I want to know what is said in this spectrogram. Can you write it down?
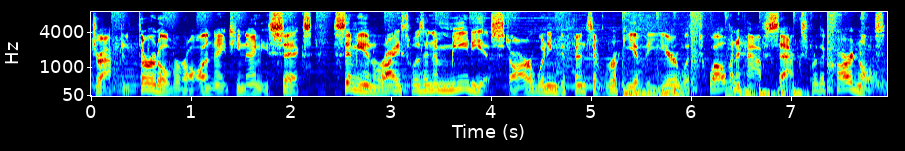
Drafted third overall in 1996, Simeon Rice was an immediate star, winning Defensive Rookie of the Year with 12 and a half sacks for the Cardinals.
